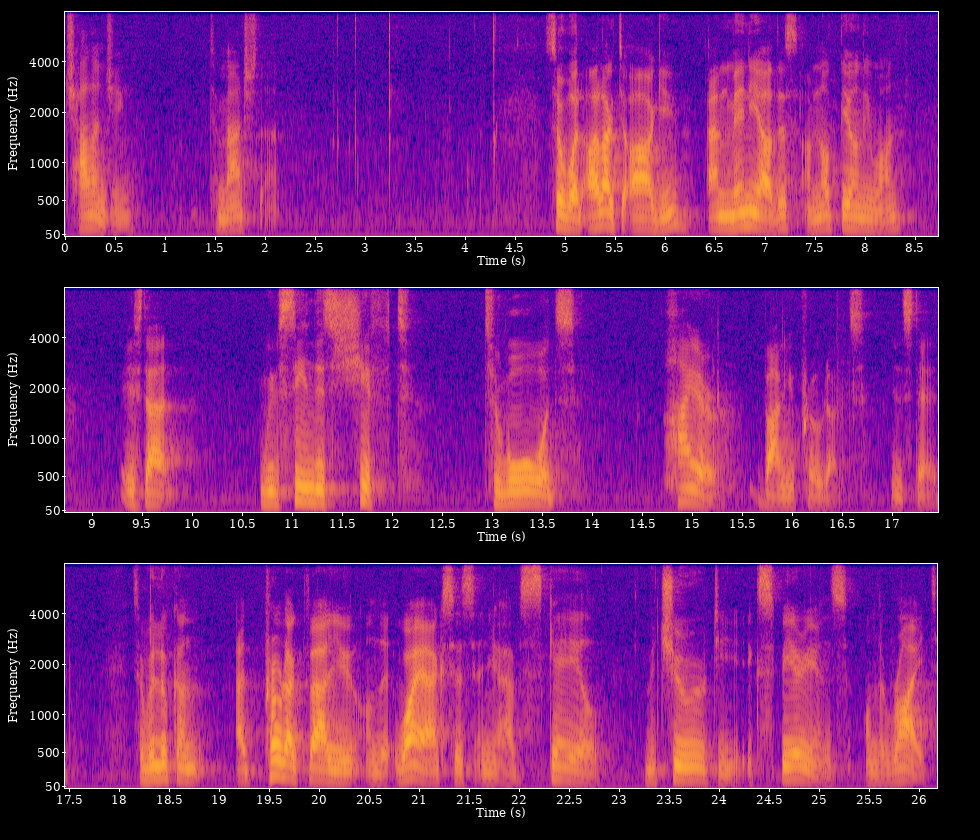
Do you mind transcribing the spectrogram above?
challenging to match that. So what I like to argue, and many others, I'm not the only one, is that we've seen this shift towards higher value products instead. So we look on, at product value on the y-axis, and you have scale, maturity, experience on the right,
